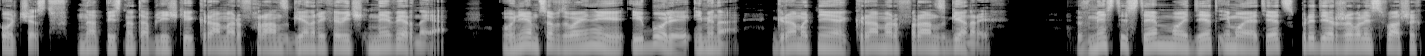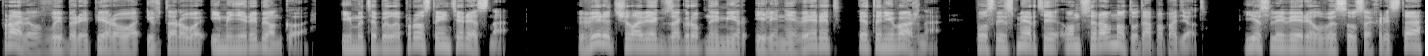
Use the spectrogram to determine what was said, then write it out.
отчеств. Надпись на табличке «Крамер Франц Генрихович» неверная. У немцев двойные и более имена. Грамотнее «Крамер Франц Генрих». Вместе с тем мой дед и мой отец придерживались ваших правил в выборе первого и второго имени ребенку им это было просто интересно. Верит человек в загробный мир или не верит, это не важно. После смерти он все равно туда попадет. Если верил в Иисуса Христа,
